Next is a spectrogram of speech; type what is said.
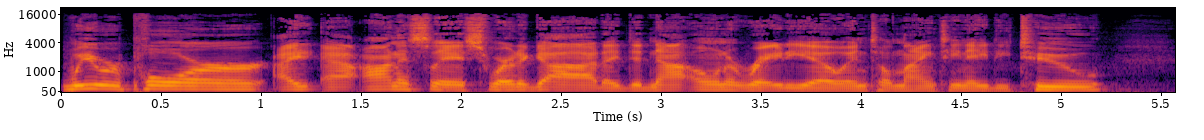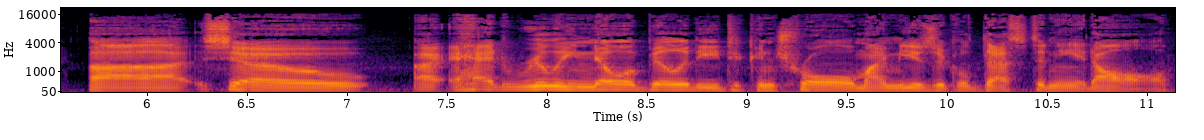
we were poor. I, I honestly, I swear to God, I did not own a radio until 1982. Uh, so I had really no ability to control my musical destiny at all.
